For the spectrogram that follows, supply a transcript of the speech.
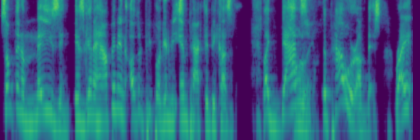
something amazing is going to happen and other people are going to be impacted because of it. Like that's totally. the power of this, right?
